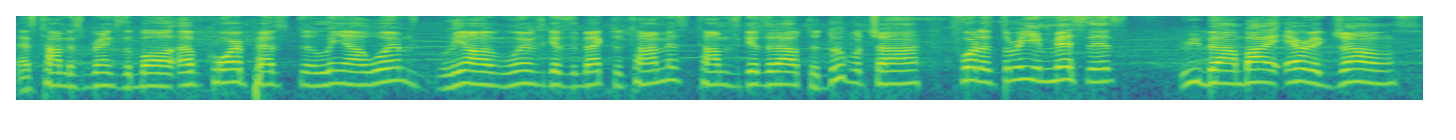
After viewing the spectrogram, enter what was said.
As Thomas brings the ball up court, passes to Leon Williams. Leon Williams gives it back to Thomas. Thomas gives it out to Duplechan for the three, misses. Rebound by Eric Jones.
